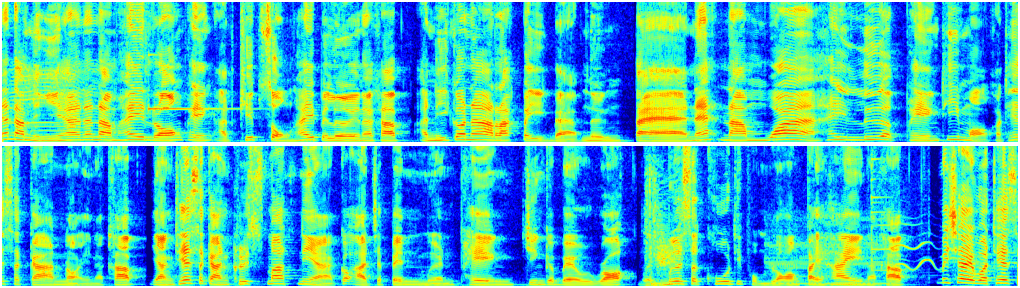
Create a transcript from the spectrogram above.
แนะนำอย่างนี้ฮะแนะนำให้ร้องเพลงอัดคลิปส่งให้ไปเลยนะครับ อันนี้ก็น่ารักไปอีกแบบหนึ่งแต่แนะนำว่าให้เลือกเพลงที่เหมาะกับเทศกาลหน่อยนะครับ อย่างเทศกาลคริสต์มาสเนี่ยก็อาจจะเป็นเหมือนเพลง Jingle Bell Rock เหมือนเมื่อสักครู่ที่ผมร้องไปให้นะครับ ไม่ใช่ว่าเทศ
